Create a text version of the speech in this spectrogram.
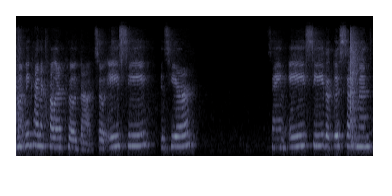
Let me kind of color code that. So AC is here, saying AC that this segment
